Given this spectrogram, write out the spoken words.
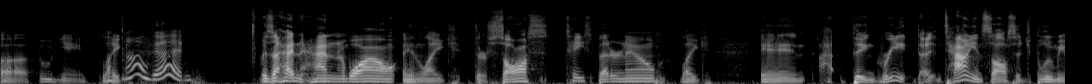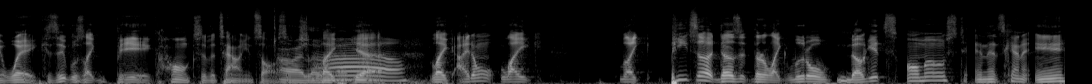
uh, food game, like oh, good. Because I hadn't had it in a while, and like their sauce tastes better now. Like, and the ingredient, the Italian sausage blew me away because it was like big hunks of Italian sausage. Oh, I love like, that. yeah, like I don't like like Pizza does it. They're like little nuggets almost, and that's kind of eh.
